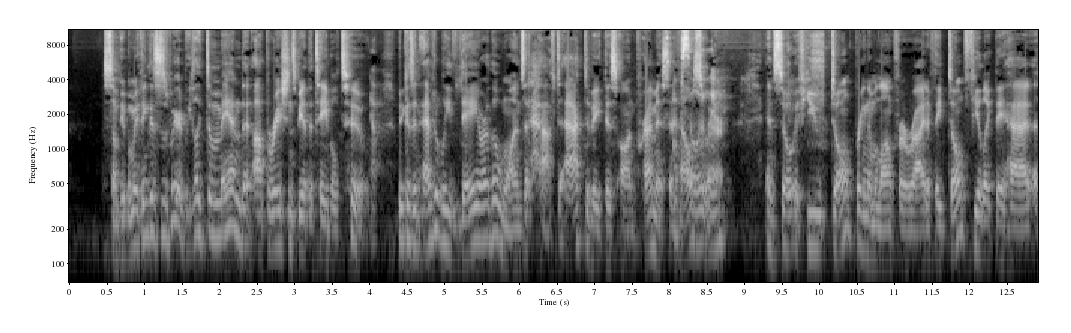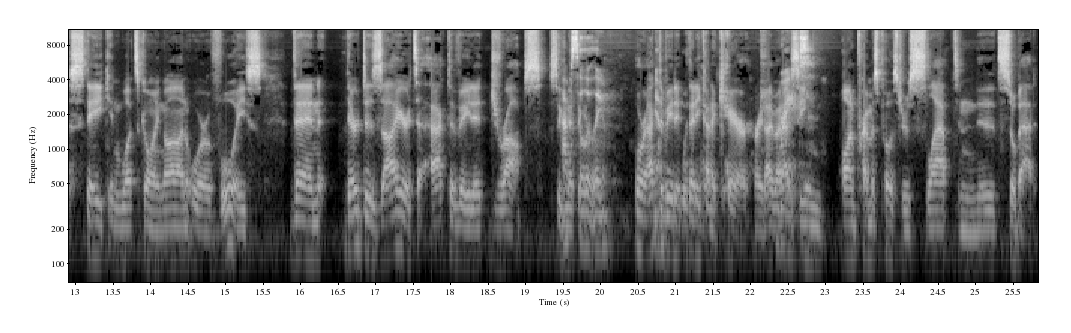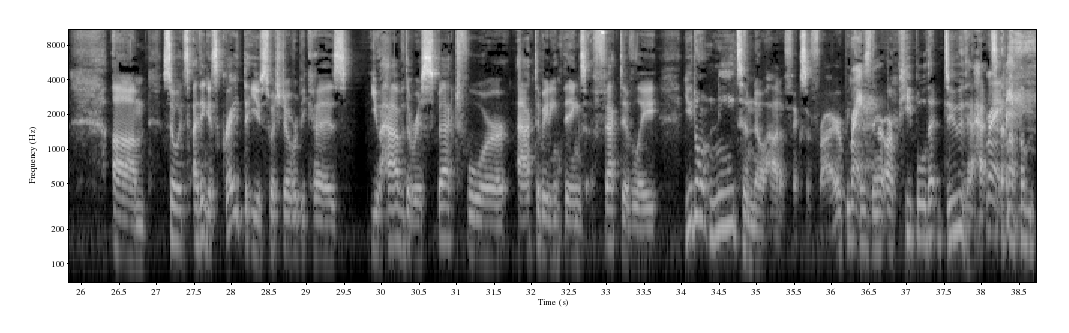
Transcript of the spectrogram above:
Some people may think this is weird. We like demand that operations be at the table too, yep. because inevitably they are the ones that have to activate this on premise and Absolutely. elsewhere. And so, if you don't bring them along for a ride, if they don't feel like they had a stake in what's going on or a voice, then their desire to activate it drops significantly. Absolutely. Or activate it with any kind of care, right? I've, right. I've seen on premise posters slapped and it's so bad. Um, so it's I think it's great that you switched over because you have the respect for activating things effectively you don't need to know how to fix a fryer because right. there are people that do that. Right. Um,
